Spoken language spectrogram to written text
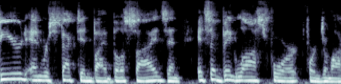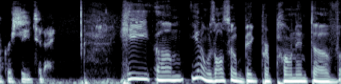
feared and respected by both sides and it's a big loss for for democracy today he, um, you know, was also a big proponent of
